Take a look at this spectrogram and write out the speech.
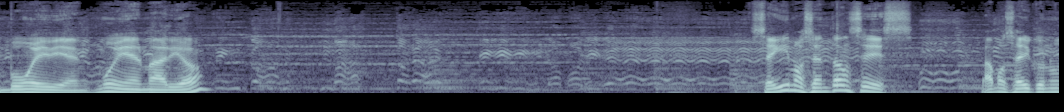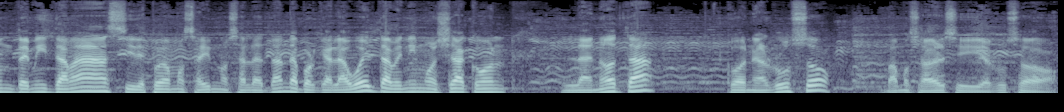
Muy bien, muy bien, Mario. Seguimos entonces. Vamos a ir con un temita más y después vamos a irnos a la tanda porque a la vuelta venimos ya con la nota con el ruso. Vamos a ver si el ruso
